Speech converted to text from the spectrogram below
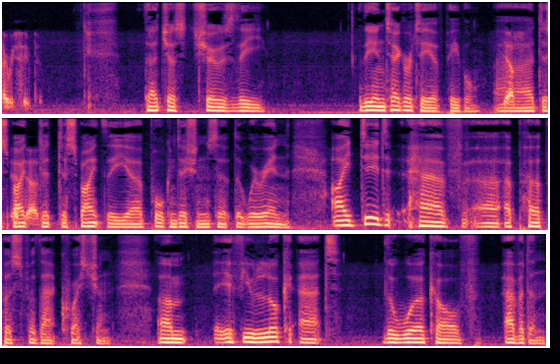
I received it. That just shows the the integrity of people, uh, despite d- despite the uh, poor conditions that, that we're in. I did have uh, a purpose for that question. Um, if you look at the work of Avedon,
